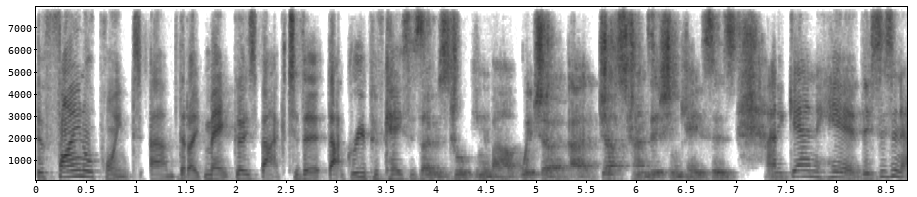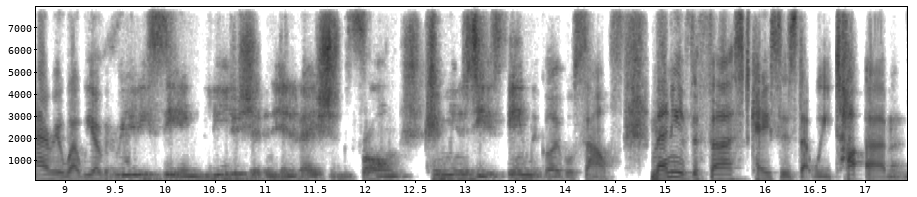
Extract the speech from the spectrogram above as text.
the final point um, that I'd make goes back to the that group of cases I was talking about, which are uh, just transition cases. And again, here, this is an area where we are really seeing leadership and innovation from communities in the global south. Many of the first cases that we um,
